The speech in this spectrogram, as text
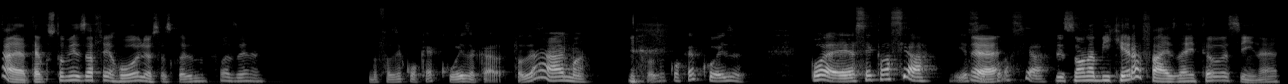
Ah, é, até customizar ferrolho, essas coisas não pra fazer, né? Dá fazer qualquer coisa, cara. Fazer a arma. Fazer qualquer coisa. Pô, é, ia ser classe A. Ia ser é, classe A. O pessoal na biqueira faz, né? Então, assim, né?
